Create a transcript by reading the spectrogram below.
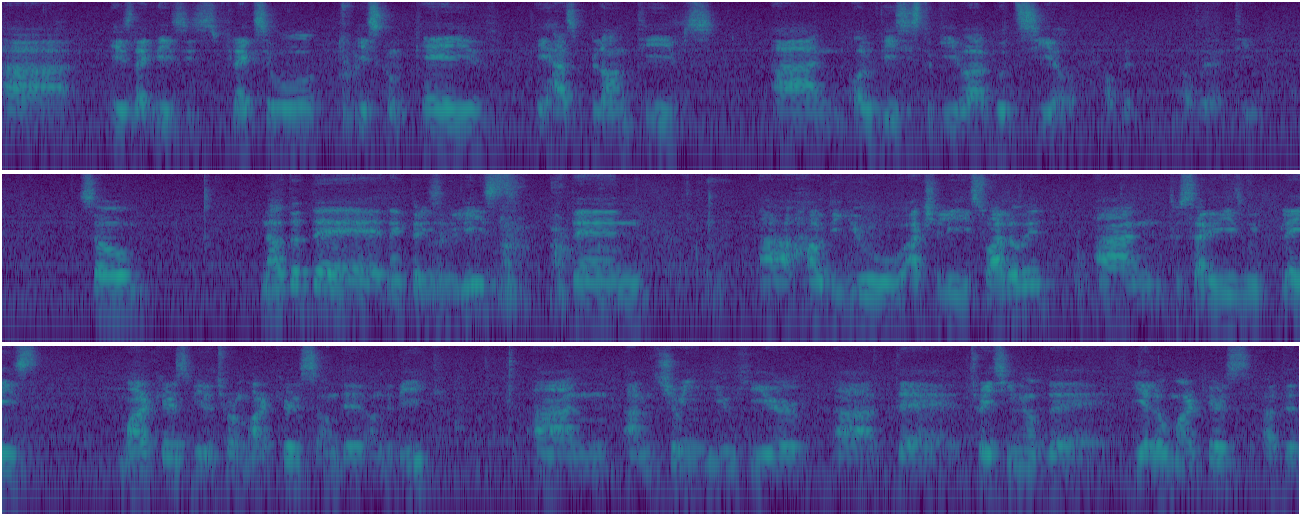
uh, is like this. It's flexible, it's concave, it has blunt tips, and all of this is to give a good seal of the, of the tip. So now that the nectar is released, then uh, how do you actually swallow it? And to study this, we placed markers, virtual markers on the on the beak, and I'm showing you here uh, the tracing of the yellow markers at the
